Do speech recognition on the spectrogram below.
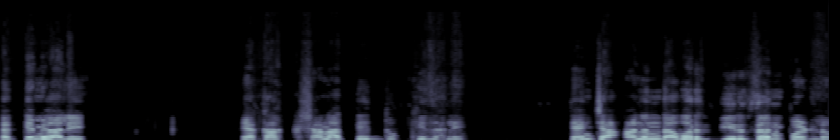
टक्के मिळाले. एका क्षणात ते दुःखी झाले. त्यांच्या आनंदावर विरजन पडलं.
